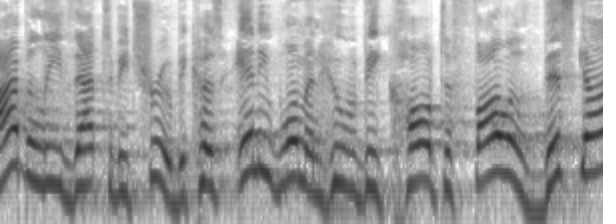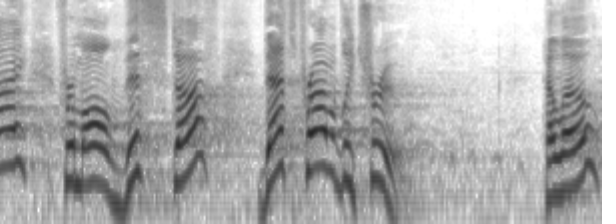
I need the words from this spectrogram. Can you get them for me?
I believe that to be true because any woman who would be called to follow this guy from all this stuff, that's probably true. Hello?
